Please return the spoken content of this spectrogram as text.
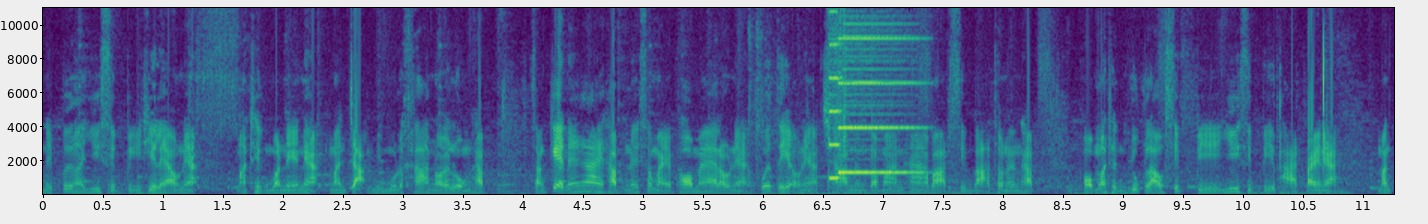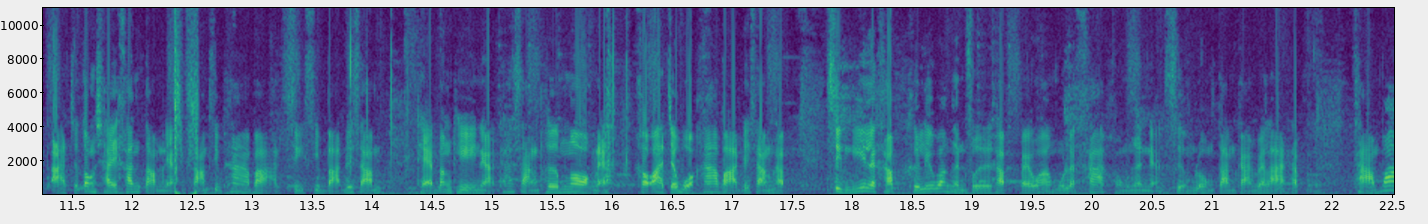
ในเมื่อ 20 ปีที่แล้วเนี่ย มาถึงวันนี้เนี่ยมันจะมีมูลค่าน้อยลงครับ สังเกตง่ายๆครับในสมัยพ่อแม่เราเนี่ยก๋วยเตี๋ยวเนี่ยชามหนึ่งประมาณ 5 บาท 10 บาทเท่านั้นครับพอมาถึงยุคเรา 10 ปี 20 ปีผ่านไปเนี่ยมันอาจจะต้องใช้ขั้นต่ำเนี่ย35บาท 40 บาทด้วยซ้ำแถมบางทีเนี่ยถ้าสั่งเพิ่มงอกเนี่ยเขาอาจจะบวก 5 บาทด้วยซ้ำครับ สิ่งนี้แหละครับคือเรียกว่าเงินเฟ้อครับแปลว่ามูลค่าของเงินเนี่ยเสื่อมลงตามกาลเวลาครับ ถามว่า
